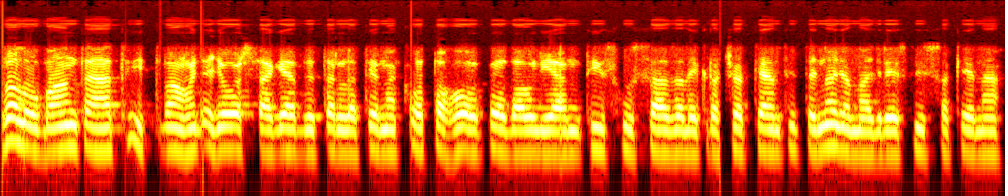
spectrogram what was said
Valóban, tehát itt van, hogy egy ország erdőterületének ott, ahol például ilyen 10-20 százalékra csökkent, itt egy nagyon nagy részt vissza kéne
